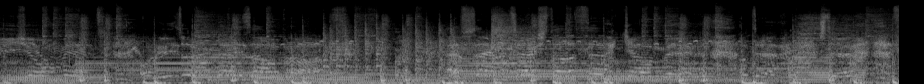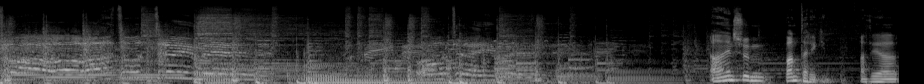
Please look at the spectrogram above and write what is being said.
Bíómynd og Aðeins um bandaríkin, af því að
